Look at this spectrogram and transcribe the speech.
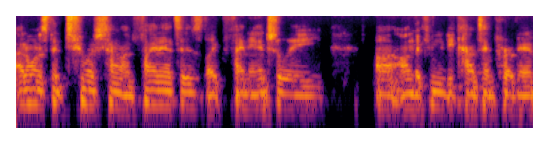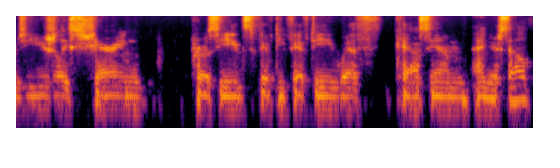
I don't want to spend too much time on finances. Like financially, uh, on the community content programs, you're usually sharing proceeds 50 50 with Chaosium and yourself.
